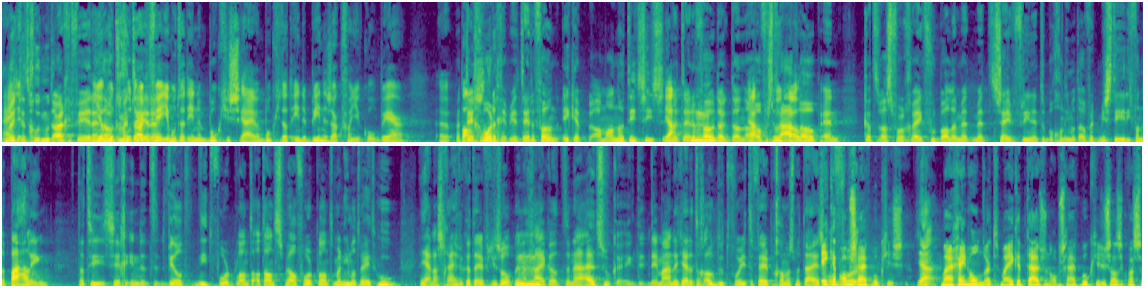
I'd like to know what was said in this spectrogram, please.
Omdat je het goed moet archiveren en je moet goed documenteren. archiveren, je moet dat in een boekje schrijven. Een boekje dat in de binnenzak van je Colbert eh Maar past. tegenwoordig heb je een telefoon. Ik heb allemaal notities in mijn telefoon Mhm. dat ik dan Ja, over straat loop. En ik had, was vorige week voetballen met, met zeven vrienden. En toen begon iemand over het mysterie van de paling. Dat hij zich in het wild niet voortplanten. Althans wel voortplanten, maar niemand weet hoe. Nou ja, dan schrijf ik dat eventjes op. En Mhm. dan ga ik dat daarna uitzoeken. Ik neem aan dat jij dat toch ook doet voor je tv-programma's, Matthijs? Ik heb voor- opschrijfboekjes, Ja, maar geen honderd. Maar ik heb thuis een opschrijfboekje. Dus als ik was,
